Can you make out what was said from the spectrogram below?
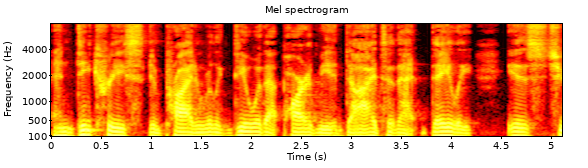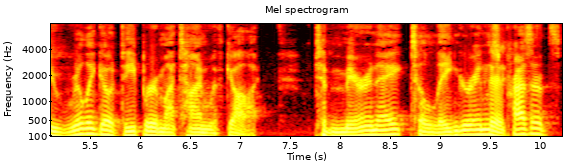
and decrease in pride and really deal with that part of me and die to that daily is to really go deeper in my time with God, to marinate, to linger in his hmm. presence.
